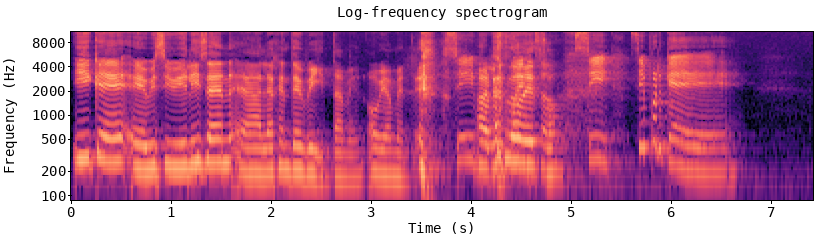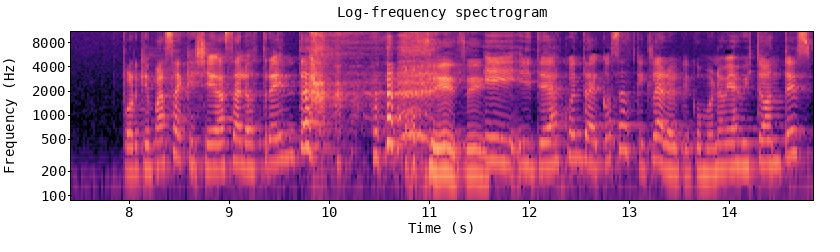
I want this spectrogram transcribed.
Y que eh, visibilicen a la gente bi también, obviamente. Sí, por Hablando de eso. Sí, sí, porque. Porque pasa que llegas a los 30 sí, sí. Y, y te das cuenta de cosas que, claro, que como no habías visto antes,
